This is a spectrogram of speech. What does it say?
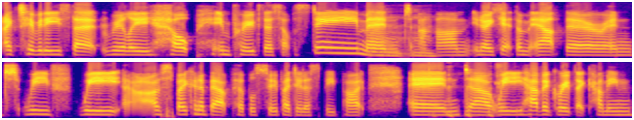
activities that really help improve their self-esteem and mm. um, you know get them out there. And we've we i've spoken about purple soup. I did a speakpipe and uh, we have a group that come in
